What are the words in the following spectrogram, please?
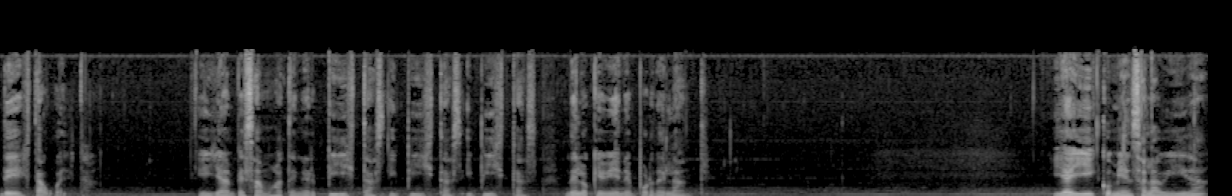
de esta vuelta. Y ya empezamos a tener pistas y pistas y pistas de lo que viene por delante. Y allí comienza la vida,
